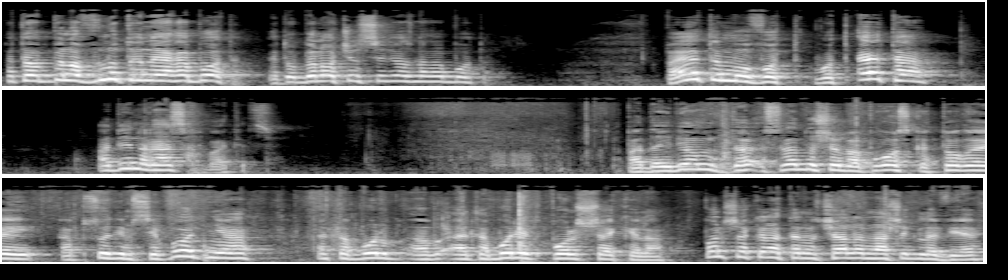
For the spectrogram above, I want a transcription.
Это была внутренняя работа. Это была очень серьезная работа. Поэтому вот, вот это один раз хватит. Подойдем к следующий вопрос, который обсудим сегодня. Это, будет, это будет пол шекеля. Пол шекеля это начало нашей главе.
